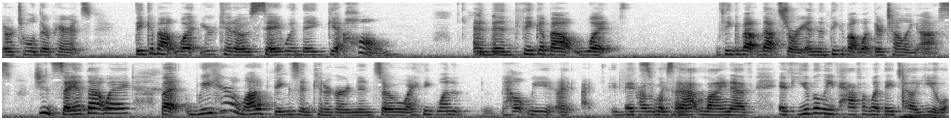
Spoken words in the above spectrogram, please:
or told their parents, think about what your kiddos say when they get home, and then think about what, think about that story, and then think about what they're telling us. She didn't say it that way, but we hear a lot of things in kindergarten, and so I think one helped me. I, I it's probably that line of if you believe half of what they tell you,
